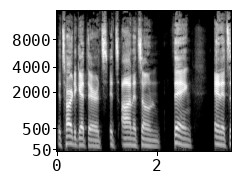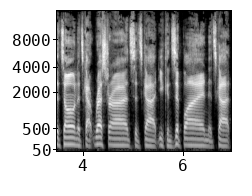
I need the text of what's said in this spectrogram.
it's hard to get there. It's it's on its own thing and it's its own. It's got restaurants. It's got you can zip line. It's got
